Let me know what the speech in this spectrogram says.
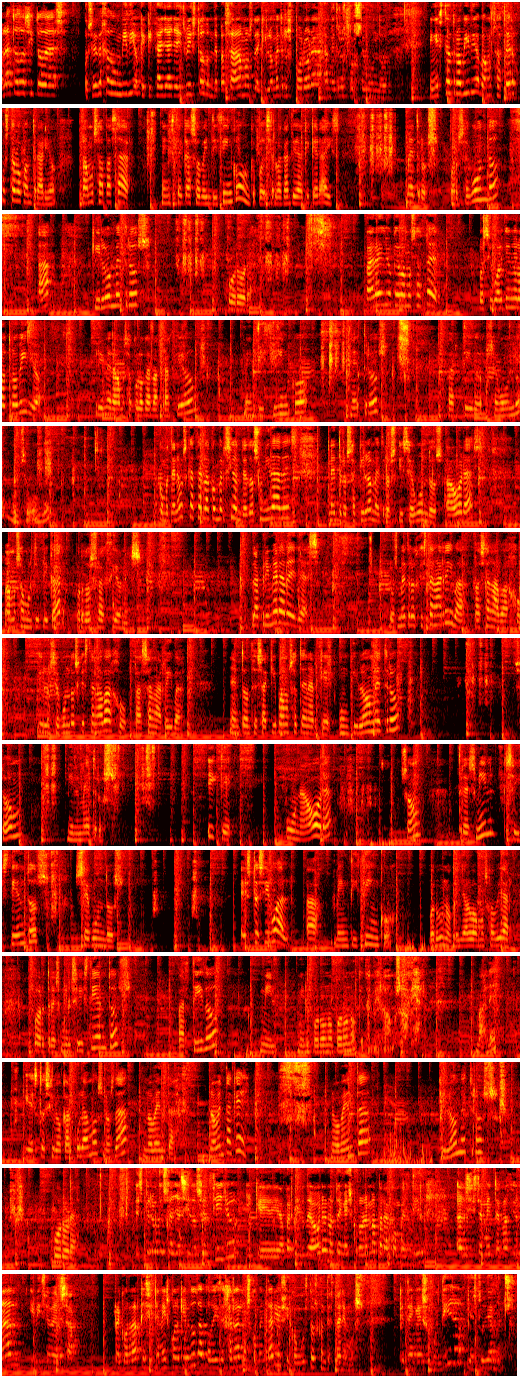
Hola a todos y todas. Os he dejado un vídeo que quizá ya hayáis visto donde pasábamos de kilómetros por hora a metros por segundo. En este otro vídeo vamos a hacer justo lo contrario. Vamos a pasar, en este caso 25, aunque puede ser la cantidad que queráis, metros por segundo a kilómetros por hora. ¿Para ello qué vamos a hacer? Pues igual que en el otro vídeo, primero vamos a colocar la fracción 25 metros partido segundo, un segundo. Como tenemos que hacer la conversión de dos unidades, metros a kilómetros y segundos a horas, vamos a multiplicar por dos fracciones. La primera de ellas, los metros que están arriba pasan abajo y los segundos que están abajo pasan arriba. Entonces aquí vamos a tener que un kilómetro son mil metros y que una hora son 3600 segundos. Esto es igual a 25 por 1, que ya lo vamos a obviar, por 3600 partido 1000. 1000 por 1 por 1, que también lo vamos a obviar. ¿Vale? Y esto si lo calculamos nos da 90. ¿90 qué? 90 kilómetros por hora. Espero que os haya sido sencillo y que a partir de ahora no tengáis problema para convertir al sistema internacional y viceversa. Recordad que si tenéis cualquier duda podéis dejarla en los comentarios y con gusto os contestaremos. Que tengáis un buen día y estudiar mucho.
